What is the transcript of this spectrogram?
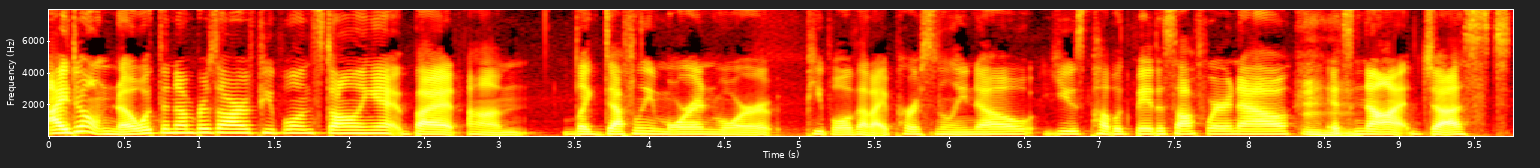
I don't know what the numbers are of people installing it, but um, like definitely more and more people that I personally know use public beta software now. It's not just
